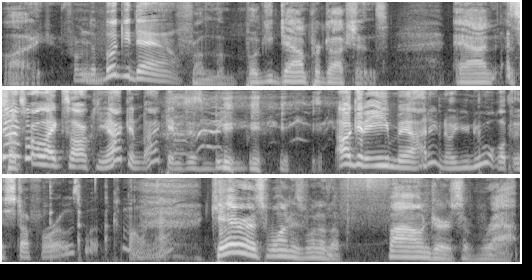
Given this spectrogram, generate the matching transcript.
Like from the boogie down. from the Boogie Down Productions. And that's why I like talking to you. I can I can just be. I'll get an email. I didn't know you knew all this stuff, Rose. Well, come on now. KRS One is one of the founders of rap.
